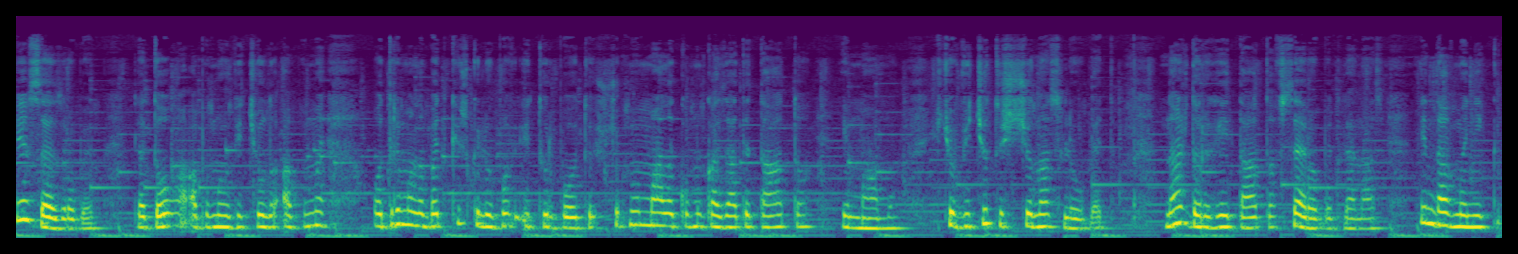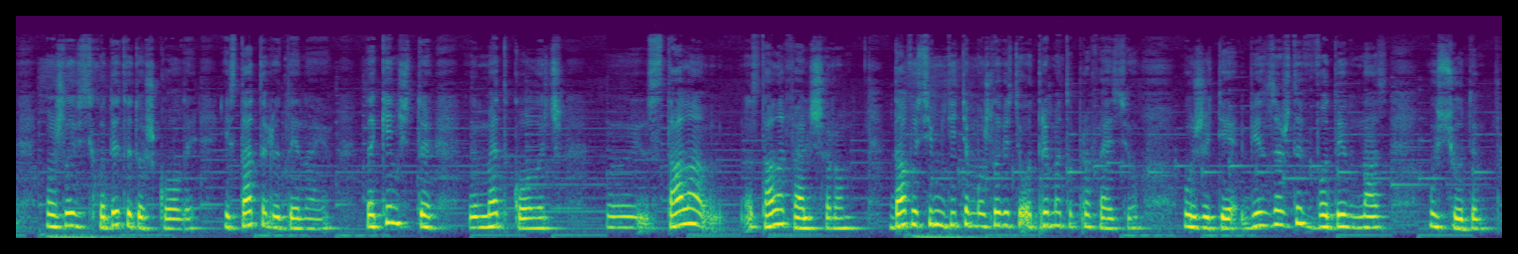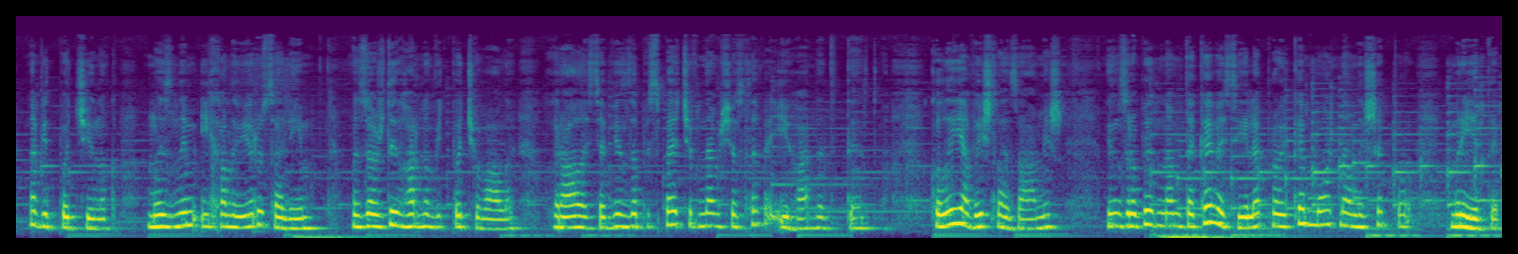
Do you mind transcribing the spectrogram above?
І все зробив для того, аби ми відчули, аби ми отримали батьківську любов і турботу, щоб ми мали кому казати тато і маму, щоб відчути, що нас люблять. Наш дорогий тато все робить для нас. Він дав мені можливість ходити до школи і стати людиною, закінчити медколедж, е, стала, стала фельдшером, дав усім дітям можливість отримати професію у житті. Він завжди вводив нас усюди на відпочинок. Ми з ним їхали в Єрусалім. Ми завжди гарно відпочивали, гралися. Він забезпечив нам щасливе і гарне дитинство. Коли я вийшла заміж, він зробив нам таке весілля, про яке можна лише мріяти.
